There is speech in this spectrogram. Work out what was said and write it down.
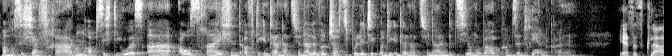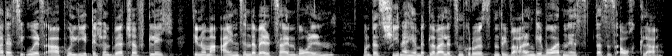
Man muss sich ja fragen, ob sich die USA ausreichend auf die internationale Wirtschaftspolitik und die internationalen Beziehungen überhaupt konzentrieren können. Ja, es ist klar, dass die USA politisch und wirtschaftlich die Nummer eins in der Welt sein wollen und dass China hier mittlerweile zum größten Rivalen geworden ist, das ist auch klar.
